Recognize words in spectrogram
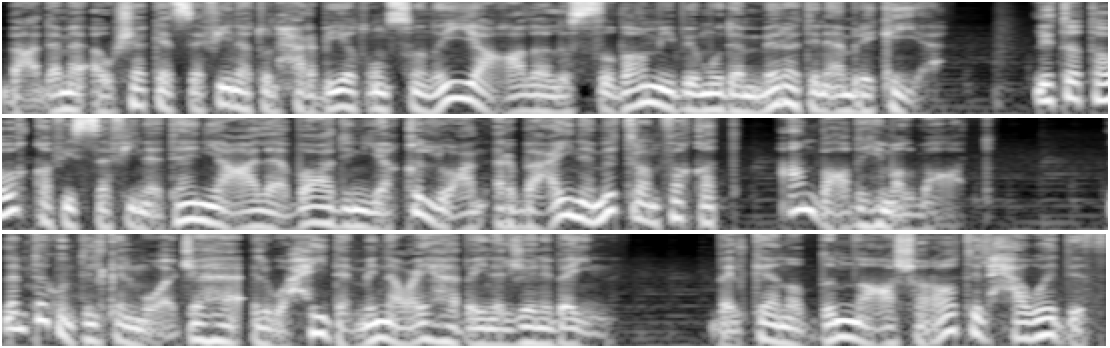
بعدما أوشكت سفينة حربية صينية على الاصطدام بمدمرة أمريكية لتتوقف السفينتان على بعد يقل عن 40 مترا فقط عن بعضهما البعض. لم تكن تلك المواجهة الوحيدة من نوعها بين الجانبين بل كانت ضمن عشرات الحوادث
